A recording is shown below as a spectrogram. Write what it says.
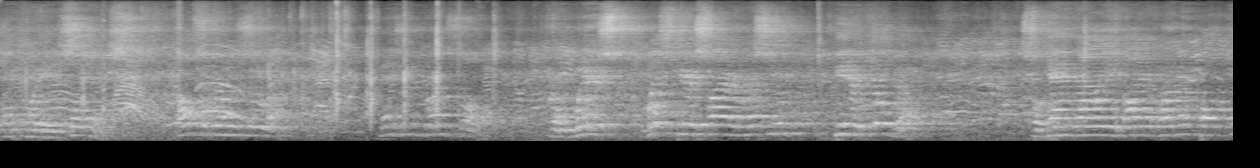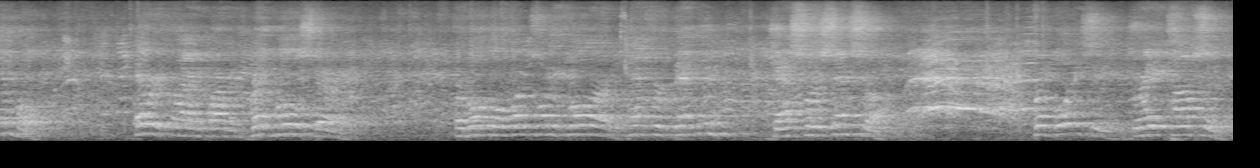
and 48 seconds. Also from Missoula, Benjamin Brunsville. From West, West Pierce Fire Rescue, Peter Kilga. Spokane Valley Fire Department, Paul Kimball. Everett Fire Department, Brett Molesberry. For Local 124, Hanford Benton, Jasper Stenstra. From Boise, Dre Thompson.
